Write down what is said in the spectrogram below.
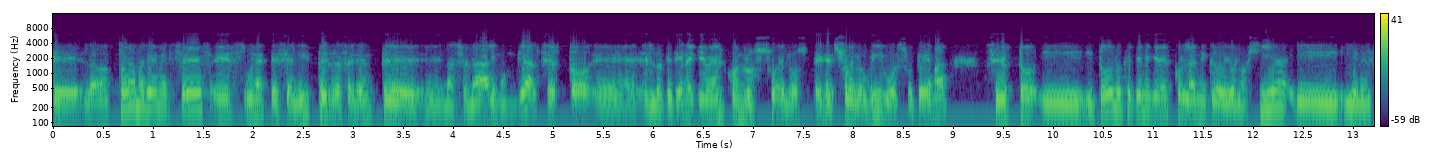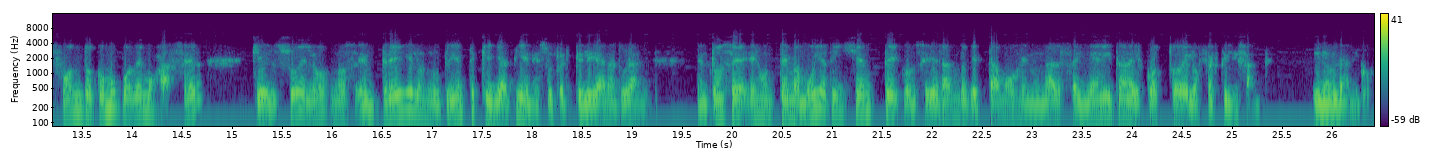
La doctora María Mercedes es una especialista y referente nacional y mundial, ¿cierto? en lo que tiene que ver con los suelos, suelo vivo es su tema, ¿cierto? Y, todo lo que tiene que ver con la microbiología y, en el fondo cómo podemos hacer que el suelo nos entregue los nutrientes que ya tiene, su fertilidad natural. Entonces es un tema muy atingente considerando que estamos en un alza inédita del costo de los fertilizantes inorgánicos.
